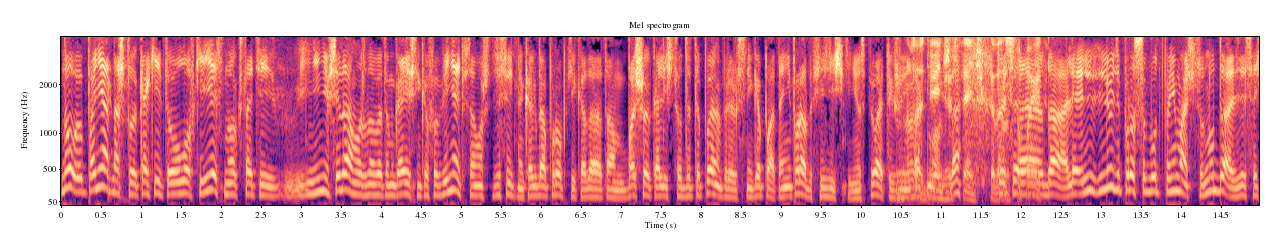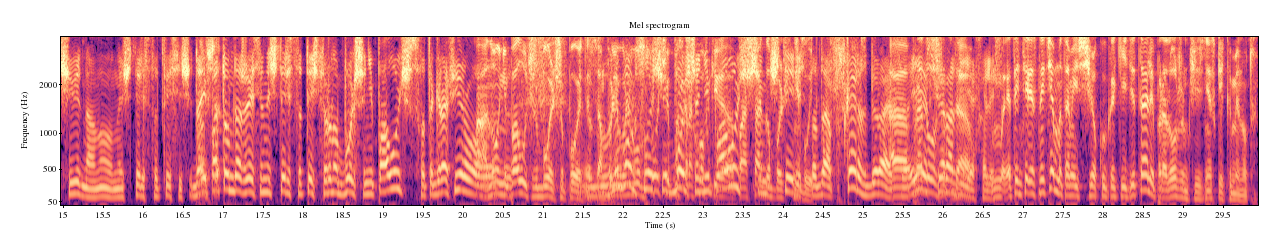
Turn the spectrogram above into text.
Ну, понятно, что какие-то уловки есть, но, кстати, не, не всегда можно в этом гаишников обвинять, потому что действительно, когда пробки, когда там большое количество ДТП, например, снегопад, они, правда, физически не успевают, их же ну, не да, так много. Да? когда То есть, наступает. Э, да, люди просто будут понимать, что, ну да, здесь очевидно, ну, на 400 тысяч. Да, и все... потом, даже если на 400 тысяч все равно больше не получишь, сфотографировал. А, ну, не получишь больше по этой самой. В, в любом случае, случае больше не получишь, чем 400, не да, пускай разбираются, а, и продолжим, все разъехались. Да. Это интересная тема, там есть еще кое-какие детали, продолжим через несколько минут.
